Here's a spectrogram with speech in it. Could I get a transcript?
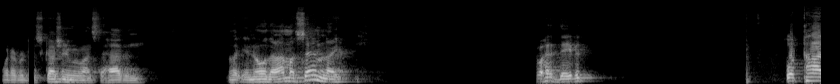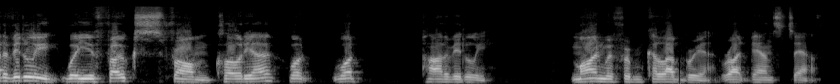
whatever discussion we wants to have, and let you know that I'm a Samnite. Go ahead, David. What part of Italy were you folks from, Claudio? What what part of Italy? Mine were from Calabria, right down south.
